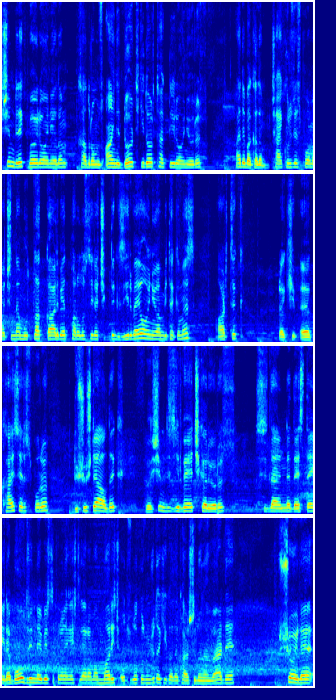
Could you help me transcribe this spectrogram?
Şimdilik böyle oynayalım. Kadromuz aynı 4-2-4 taktiğiyle oynuyoruz. Hadi bakalım. Çaykur Rizespor maçında mutlak galibiyet parolasıyla çıktık. Zirveye oynayan bir takımız. Artık rakip e, Kayseri Spor'u düşüşte aldık ve şimdi zirveye çıkarıyoruz. Sizlerin de desteğiyle Boldrin'le 1-0 öne geçtiler ama Maric 39. dakikada karşılığını verdi. Şöyle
